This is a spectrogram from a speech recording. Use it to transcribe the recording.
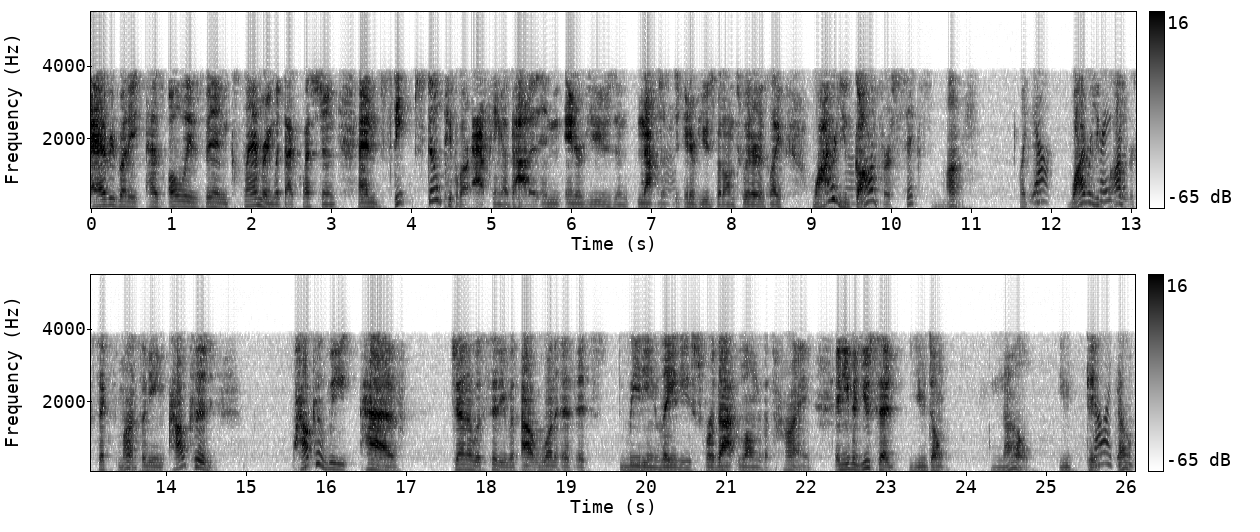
everybody has always been clamoring with that question, and st- still people are asking about it in interviews, and not just in interviews, but on Twitter. It's like, why were you mm-hmm. gone for six months? Like, Yeah. why were you Crazy. gone for six months? I mean, how could how could we have Genoa City without one of its leading ladies for that long of a time? And even you said you don't know. You didn't no, I know. didn't.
